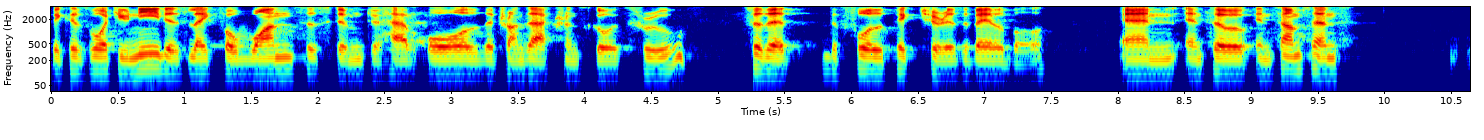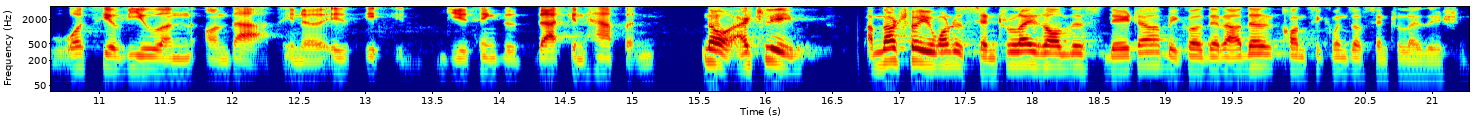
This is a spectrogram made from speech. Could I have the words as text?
Because what you need is like for one system to have all the transactions go through so that the full picture is available. And, and so in some sense, what's your view on, on that? You know, it, it, do you think that that can happen? No, actually, I'm not sure you want to centralize all this data because there are other consequences of centralization.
